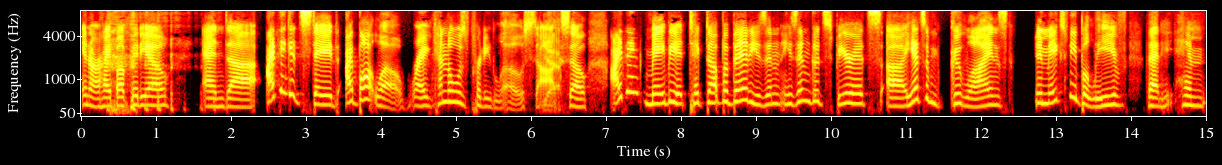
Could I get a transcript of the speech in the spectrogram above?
in our hype up video. and uh I think it stayed I bought low, right? Kendall was pretty low stock. Yeah. So I think maybe it ticked up a bit. He's in he's in good spirits. Uh he had some good lines. It makes me believe that him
